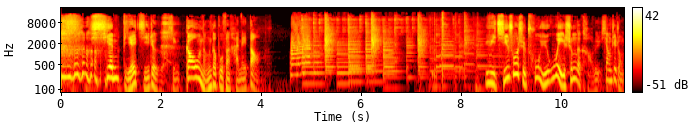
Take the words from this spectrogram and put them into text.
先别急着恶心，高能的部分还没到呢。与其说是出于卫生的考虑，像这种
